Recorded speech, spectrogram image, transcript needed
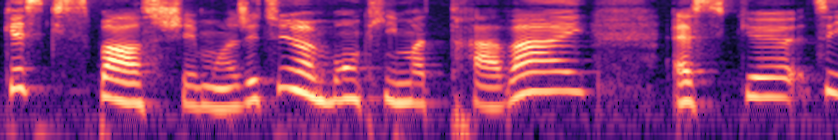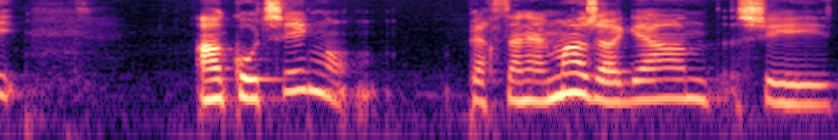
Qu'est-ce qui se passe chez moi? J'ai-tu un bon climat de travail? Est-ce que, tu sais, en coaching, on- personnellement, je regarde chez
